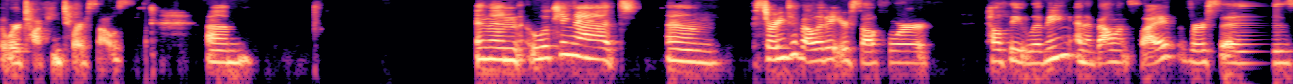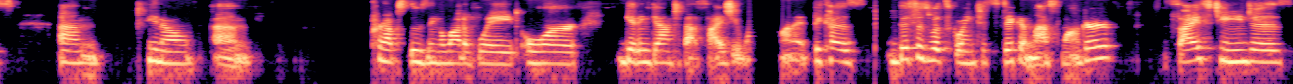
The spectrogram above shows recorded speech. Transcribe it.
we're talking to ourselves. Um, and then looking at um, starting to validate yourself for healthy living and a balanced life versus um, you know, um, perhaps losing a lot of weight or getting down to that size you wanted, because this is what's going to stick and last longer. Size changes,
